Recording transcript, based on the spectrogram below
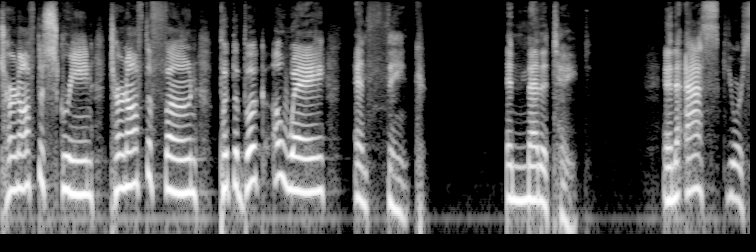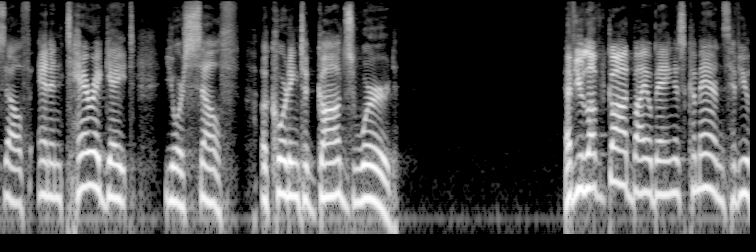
turn off the screen, turn off the phone, put the book away, and think and meditate and ask yourself and interrogate yourself according to God's word. Have you loved God by obeying his commands? Have you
